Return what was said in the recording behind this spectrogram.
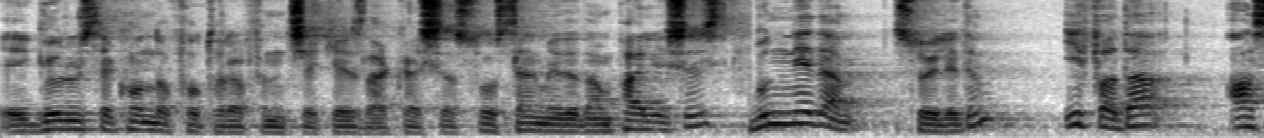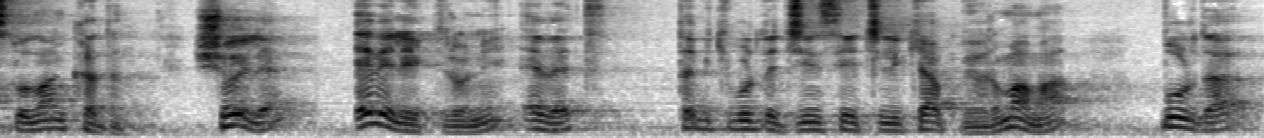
E, görürsek onu da fotoğrafını çekeriz arkadaşlar. Sosyal medyadan paylaşırız. Bunu neden söyledim? İFA'da asıl olan kadın. Şöyle ev elektroniği evet tabii ki burada cinsiyetçilik yapmıyorum ama burada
